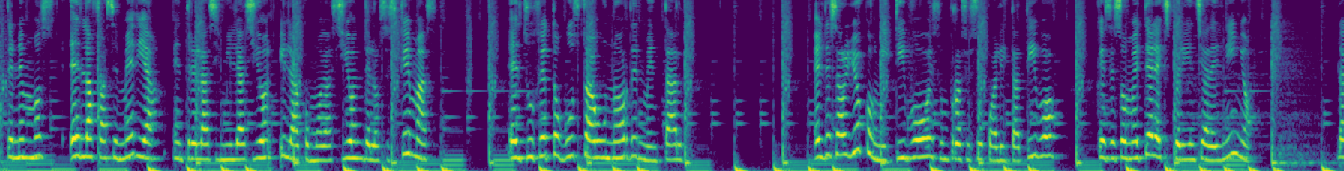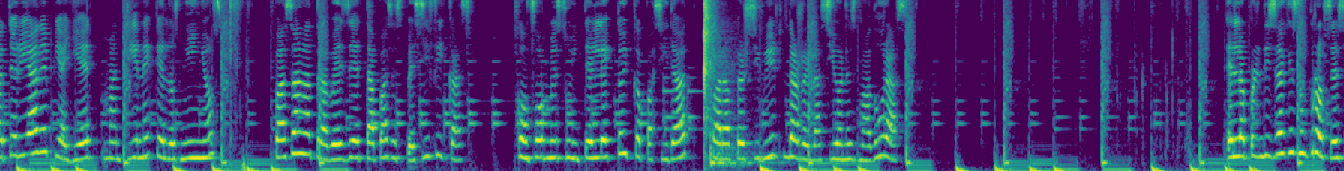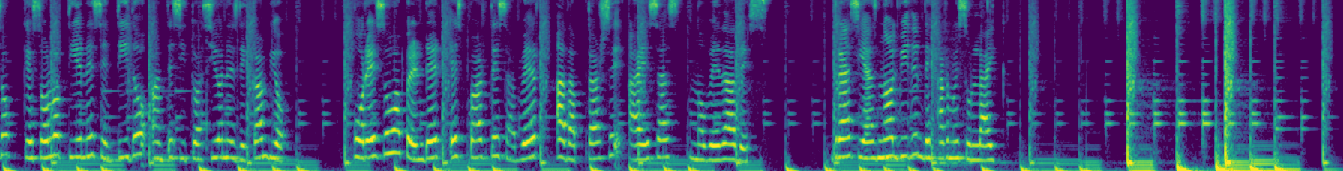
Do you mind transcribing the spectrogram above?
tenemos es la fase media entre la asimilación y la acomodación de los esquemas. El sujeto busca un orden mental. El desarrollo cognitivo es un proceso cualitativo que se somete a la experiencia del niño la teoría de Piaget mantiene que los niños pasan a través de etapas específicas conforme su intelecto y capacidad para percibir las relaciones maduras. El aprendizaje es un proceso que solo tiene sentido ante situaciones de cambio. Por eso aprender es parte saber adaptarse a esas novedades. Gracias, no olviden dejarme su like.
